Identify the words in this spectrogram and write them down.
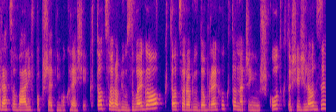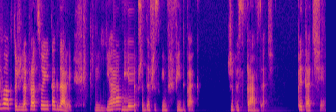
pracowali w poprzednim okresie. Kto co robił złego, kto co robił dobrego, kto naczynił szkód, kto się źle odzywa, kto źle pracuje i tak dalej. Czyli ja wierzę przede wszystkim feedback, żeby sprawdzać, pytać się.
